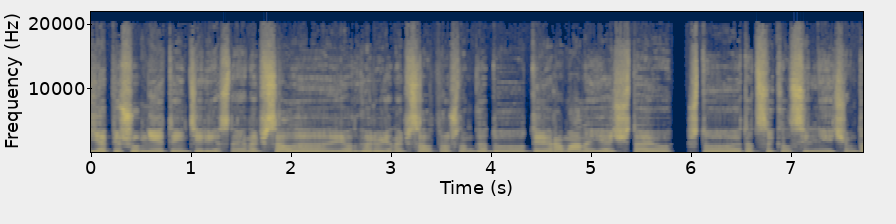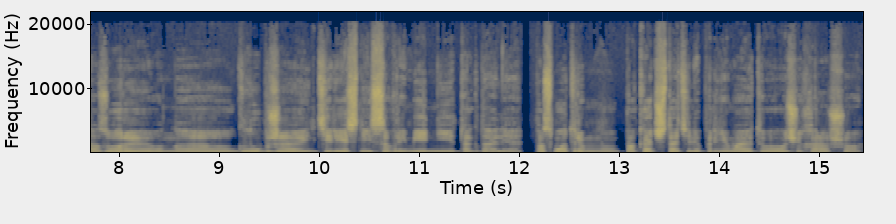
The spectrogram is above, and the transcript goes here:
Я пишу, мне это интересно. Я написал, э, я вот говорю, я написал в прошлом году три романа. Я считаю, что этот цикл сильнее, чем «Дозоры». Он э, глубже, интереснее, современнее и так далее. Посмотрим. Пока читатели принимают его очень хорошо.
